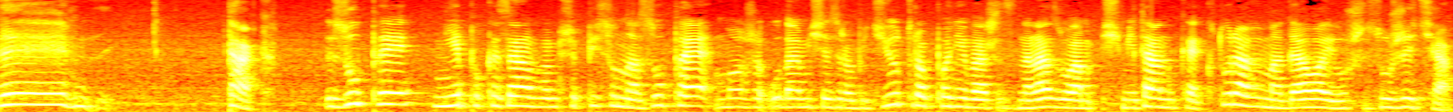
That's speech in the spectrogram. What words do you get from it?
Ym, tak, zupy. Nie pokazałam Wam przepisu na zupę. Może uda mi się zrobić jutro, ponieważ znalazłam śmietankę, która wymagała już zużycia.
